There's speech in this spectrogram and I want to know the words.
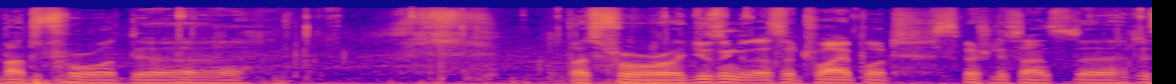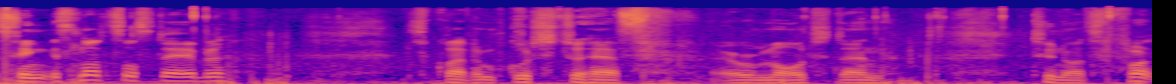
but for the but for using it as a tripod especially since the, the thing is not so stable. It's quite good to have a remote then for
